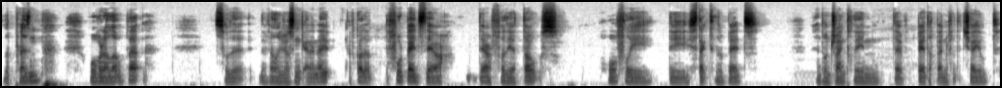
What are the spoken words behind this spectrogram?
the prison, over a little bit so that the villagers can get in and out. I've got the, four beds there, there for the adults. Hopefully they stick to their beds and don't try and claim the bed up in for the child.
